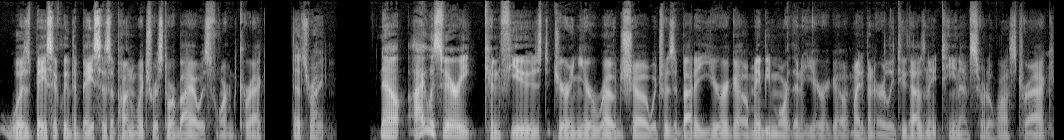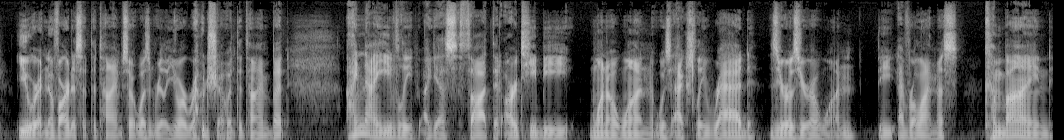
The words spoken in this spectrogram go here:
was basically the basis upon which resTORbio was formed, correct? That's right. Now, I was very confused during your road show, which was about a year ago, maybe more than a year ago. It might have been early 2018. I've sort of lost track. You were at Novartis at the time, so it wasn't really your road show at the time. But I naively, I guess, thought that RTB 101 was actually RAD 001, the everolimus, combined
